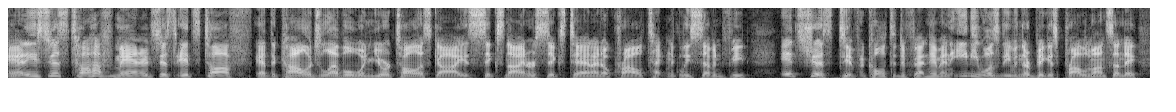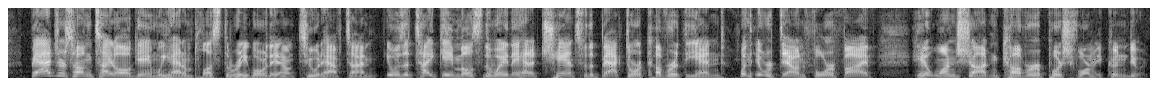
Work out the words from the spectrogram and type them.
And he's just tough, man. It's just it's tough at the college level when your tallest guy is six nine or 6'10. I know Crowl technically seven feet. It's just difficult to defend him. And Edey wasn't even their biggest problem on Sunday. Badgers hung tight all game. We had them plus three. What were they down? Two at halftime. It was a tight game most of the way. They had a chance for the backdoor cover at the end when they were down four or five. Hit one shot and cover or push for me. Couldn't do it.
